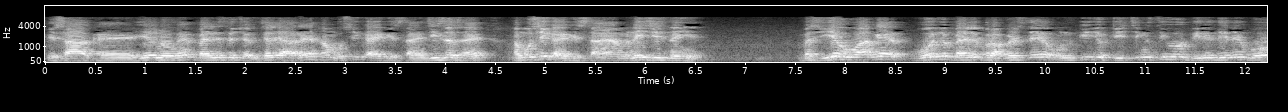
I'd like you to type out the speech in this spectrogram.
इसाक है, ये लोग हैं, पहले से चल, चले आ रहे हैं, हम उसी का एक हिस्सा है, जीसस है, हम उसी का एक हिस्सा है, हम नई चीज़ नहीं है। बस ये हुआ कि वो जो पहले प्रॉफिट्स थे, उनकी जो टीचिंग्स थी, वो धीरे धीरे वो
